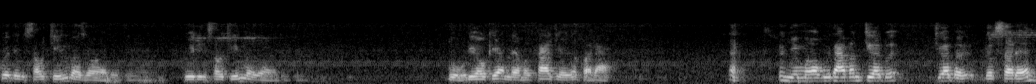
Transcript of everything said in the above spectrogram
quyết định 69 vừa rồi thì quy định 69 vừa rồi thì đủ điều kiện để mà khai trừ ra khỏi đảng. Nhưng mà ông ta vẫn chưa chưa được, được đến.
